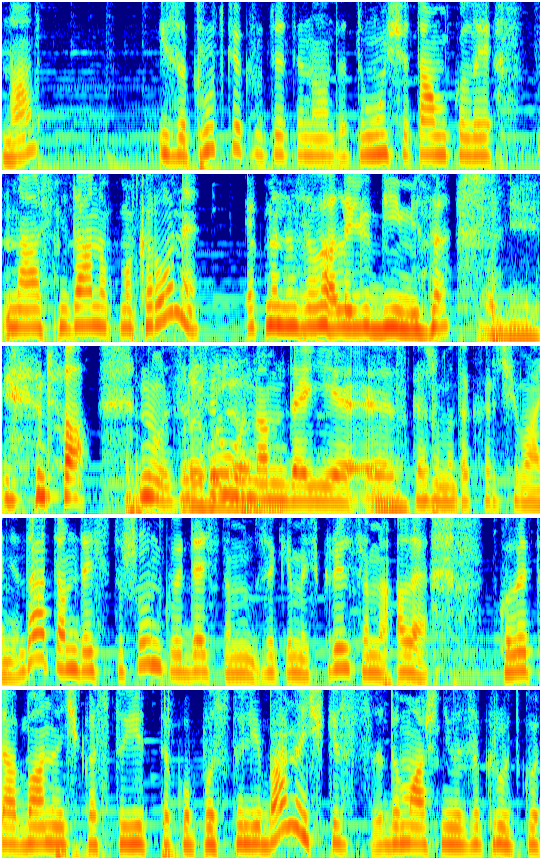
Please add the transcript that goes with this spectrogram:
Надо. І закрутки крутити треба. Тому що там, коли на сніданок макарони, як ми називали любімі, да? Однієї. Да. Ну, ЗСУ Регулярно. нам дає, е, Ага. скажімо так, харчування. Да, там десь з тушонкою, десь там з якимись крильцями, але коли та баночка стоїть тако по столі баночки з домашньою закруткою,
